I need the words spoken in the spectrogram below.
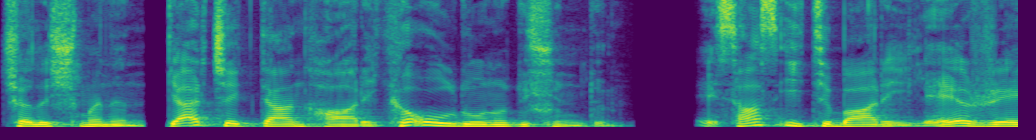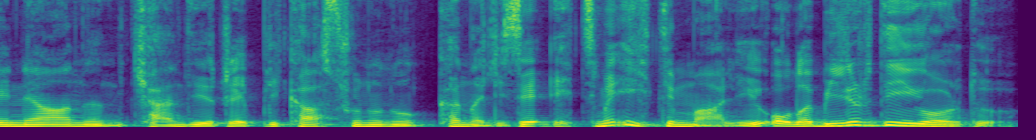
Çalışmanın gerçekten harika olduğunu düşündüm. Esas itibariyle RNA'nın kendi replikasyonunu kanalize etme ihtimali olabilir diyordu.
